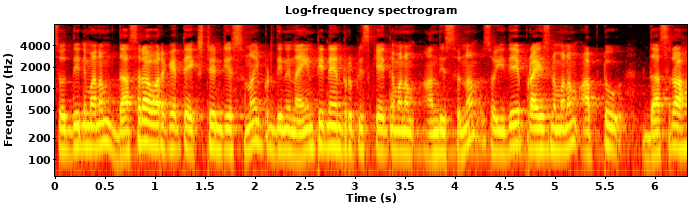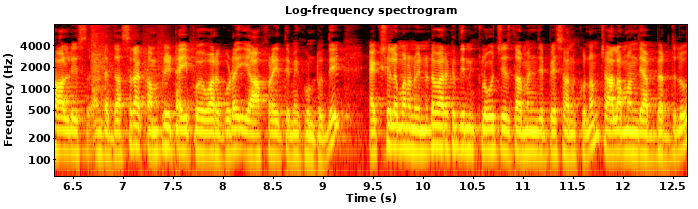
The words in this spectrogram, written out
సో దీన్ని మనం దసరా వరకు అయితే ఎక్స్టెండ్ చేస్తున్నాం. ఇప్పుడు దీన్ని నైంటీ నైన్ రూపీస్కి అయితే మనం అందిస్తున్నాం. సో ఇదే ప్రైస్ను మనం అప్ టు దసరా హాలిడేస్ అంటే దసరా కంప్లీట్ అయిపోయే వరకు కూడా ఈ ఆఫర్ అయితే మీకు ఉంటుంది. యాక్చువల్లీ మనం నిన్నటి వరకు దీన్ని క్లోజ్ చేద్దామని చెప్పేసి అనుకున్నాం. చాలామంది అభ్యర్థులు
